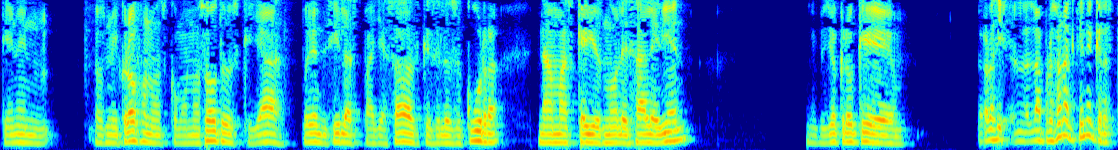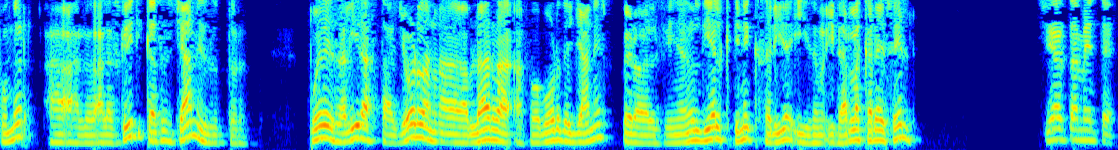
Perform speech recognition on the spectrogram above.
tienen los micrófonos como nosotros, que ya pueden decir las payasadas que se les ocurra, nada más que a ellos no les sale bien. Y pues yo creo que ahora sí, la persona que tiene que responder a, las críticas es Janes, doctor. Puede salir hasta Jordan a hablar a, favor de Janes, pero al final del día el que tiene que salir y, y dar la cara es él. Ciertamente.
